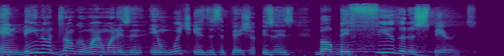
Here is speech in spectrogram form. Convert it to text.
"And be not drunk with wine, one is in, in which is dissipation." It says, "But be filled with the Spirit."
